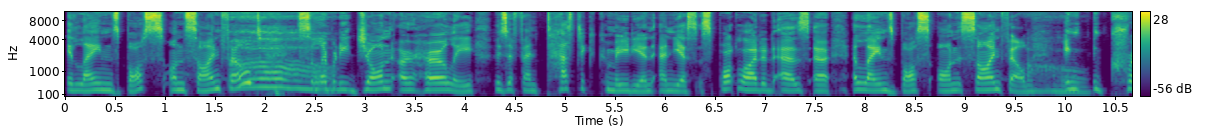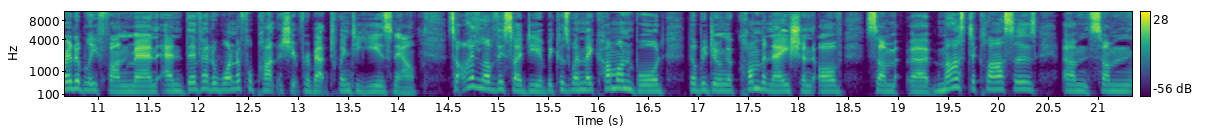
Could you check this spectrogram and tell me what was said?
Elaine's boss on Seinfeld, Oh. celebrity John O'Hurley, who's a fantastic comedian, and yes, spotlighted as uh, Elaine's boss on Seinfeld. In- Oh. incredibly fun man, and they've had a wonderful partnership for about 20 years now. So I love this idea because when they come on board, they'll be doing a combination of some uh, master classes, um, some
